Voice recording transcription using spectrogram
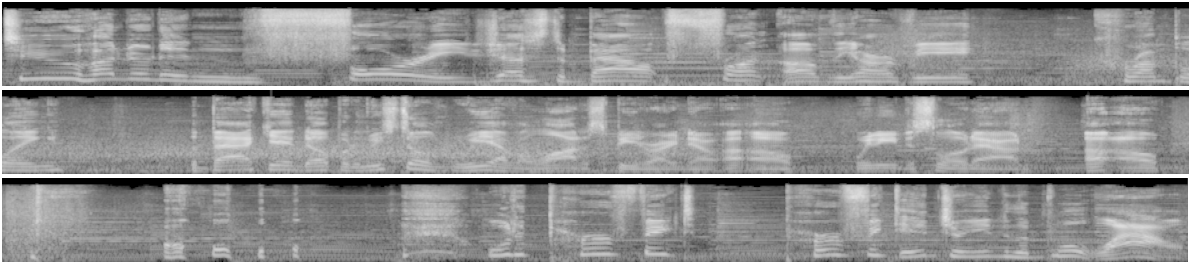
240 just about front of the RV crumpling the back end open. We still we have a lot of speed right now. Uh oh. We need to slow down. Uh oh. oh. What a perfect, perfect entry into the pool. Wow.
